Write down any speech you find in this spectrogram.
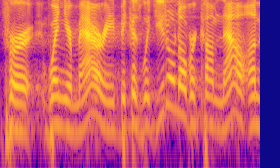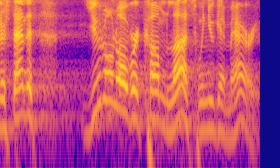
for when you're married because what you don't overcome now, understand this, you don't overcome lust when you get married.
